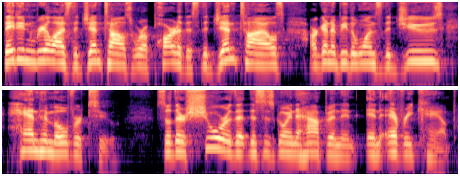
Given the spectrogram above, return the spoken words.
They didn't realize the Gentiles were a part of this. The Gentiles are going to be the ones the Jews hand him over to. So they're sure that this is going to happen in, in every camp.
